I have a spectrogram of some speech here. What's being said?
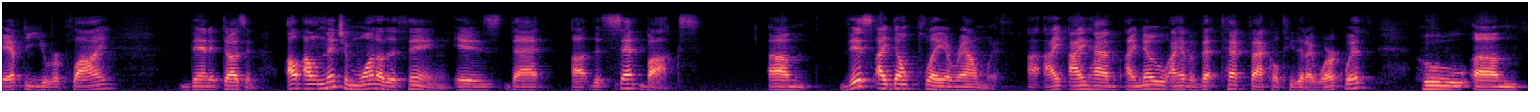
after you reply, then it doesn't. I'll, I'll mention one other thing is that uh, the sent box. Um, this I don't play around with. I, I have I know I have a vet tech faculty that I work with who um,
